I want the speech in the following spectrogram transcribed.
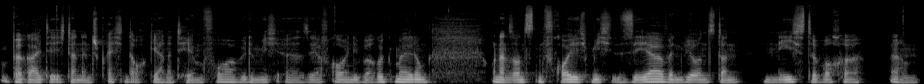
bereite ich dann entsprechend auch gerne Themen vor, würde mich äh, sehr freuen über Rückmeldung. Und ansonsten freue ich mich sehr, wenn wir uns dann nächste Woche ähm,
